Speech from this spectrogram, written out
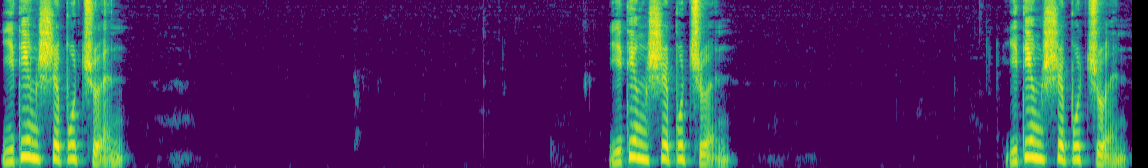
一定是不准！一定是不准！一定是不准！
